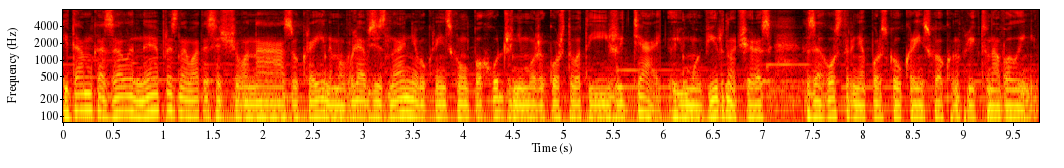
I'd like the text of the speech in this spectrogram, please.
І там казали не признаватися, що вона з України, мовляв, зізнання в українському походженні може коштувати їй життя, ймовірно, через загострення польсько-українського конфлікту на Волині,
